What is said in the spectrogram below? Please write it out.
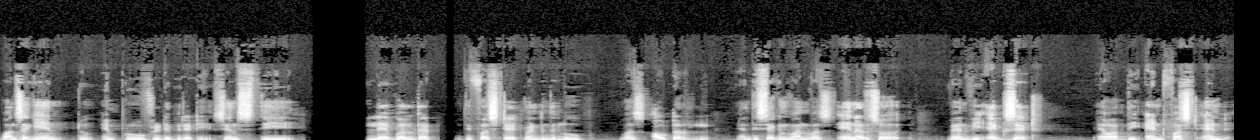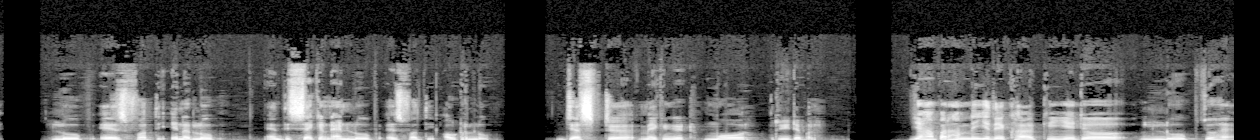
once again, to improve readability, since the label that the first statement in the loop was outer and the second one was inner, so when we exit the end first end loop is for the inner loop and the second end loop is for the outer loop just making it more readable یہاں پر ہم نے یہ دیکھا کہ یہ جو لوپ جو ہے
